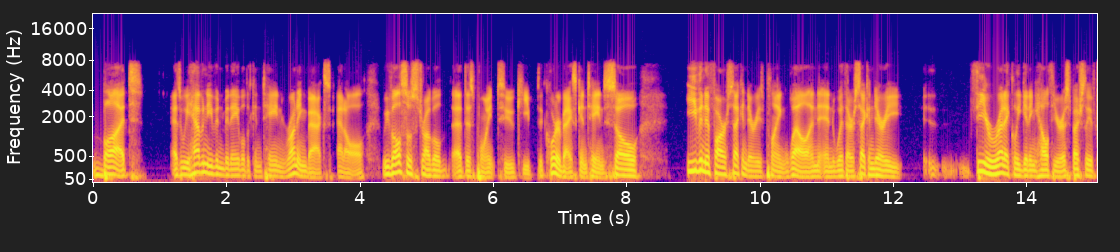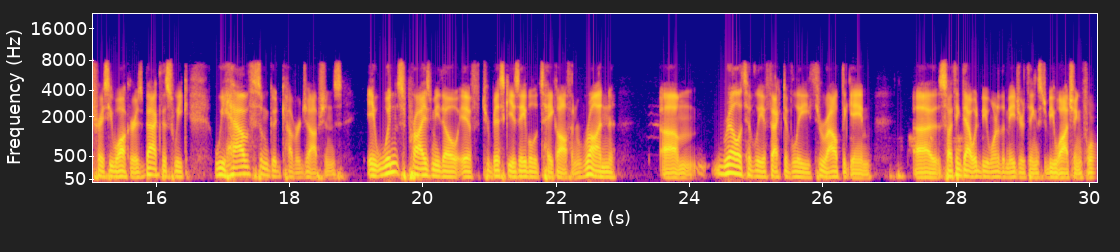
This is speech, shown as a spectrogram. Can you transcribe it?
But as we haven't even been able to contain running backs at all, we've also struggled at this point to keep the quarterbacks contained. So even if our secondary is playing well, and, and with our secondary uh, theoretically getting healthier, especially if Tracy Walker is back this week, we have some good coverage options. It wouldn't surprise me though if Trubisky is able to take off and run um, relatively effectively throughout the game. Uh, so I think that would be one of the major things to be watching for.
